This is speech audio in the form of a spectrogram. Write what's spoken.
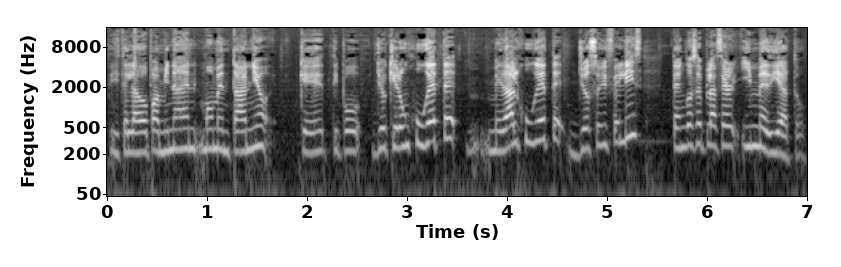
Viste, la dopamina es momentáneo, que tipo, yo quiero un juguete, me da el juguete, yo soy feliz, tengo ese placer inmediato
